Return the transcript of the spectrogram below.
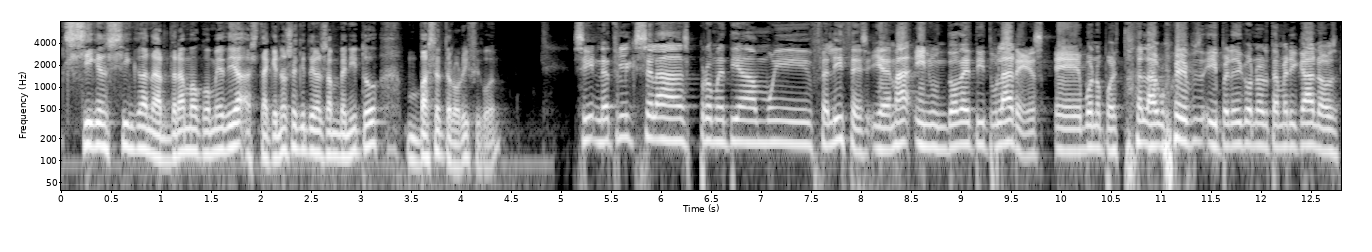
siguen sin ganar drama o comedia hasta que no se quiten el San Benito, va a ser terrorífico, ¿eh? Sí, Netflix se las prometía muy felices y además inundó de titulares, eh, bueno, pues todas las webs y periódicos norteamericanos,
